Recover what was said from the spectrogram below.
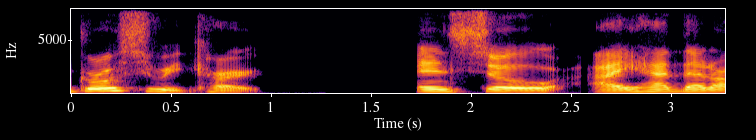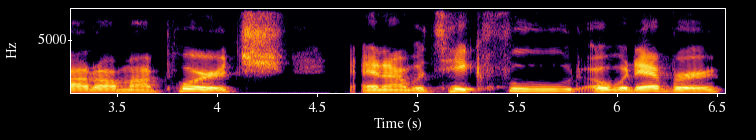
grocery cart and so I had that out on my porch and I would take food or whatever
